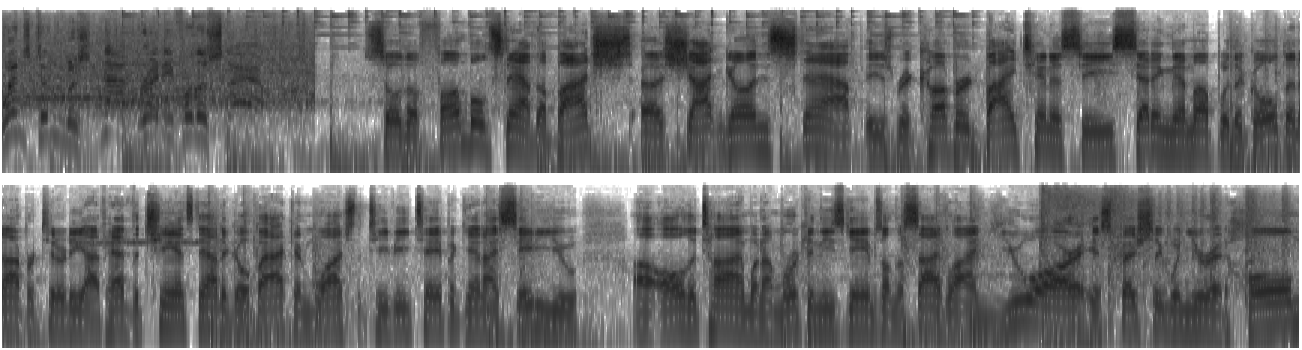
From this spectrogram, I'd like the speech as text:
Winston was not ready for the snap. So the fumbled snap, the botched uh, shotgun snap, is recovered by Tennessee, setting them up with a golden opportunity. I've had the chance now to go back and watch the TV tape again. I say to you uh, all the time when I'm working these games on the sideline, you are, especially when you're at home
